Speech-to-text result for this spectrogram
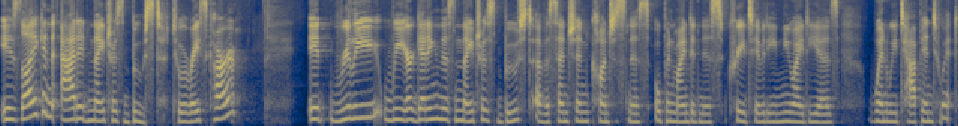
is like an added nitrous boost to a race car. It really, we are getting this nitrous boost of ascension, consciousness, open mindedness, creativity, new ideas when we tap into it.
